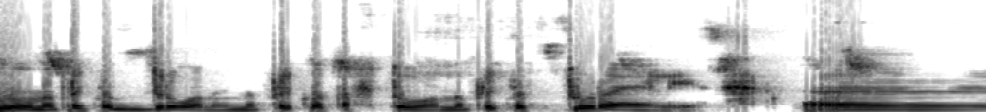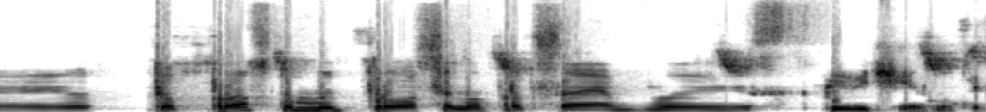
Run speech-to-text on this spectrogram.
Ну, наприклад, дрони, наприклад, авто, наприклад, турелі. Е, то просто ми просимо про це в співвітчизників,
